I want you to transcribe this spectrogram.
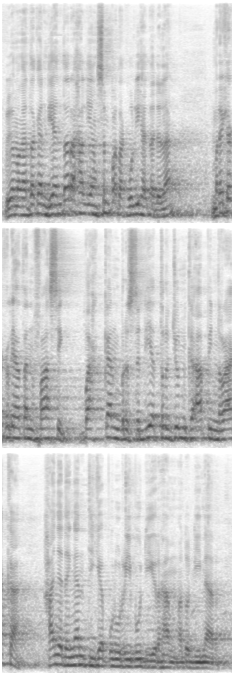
Beliau mengatakan di antara hal yang sempat aku lihat adalah mereka kelihatan fasik bahkan bersedia terjun ke api neraka hanya dengan 30 ribu dirham atau dinar.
